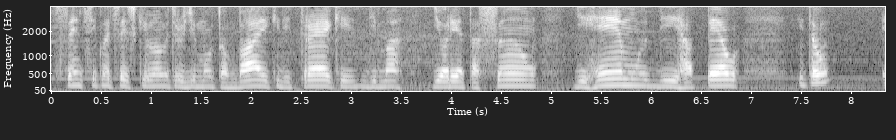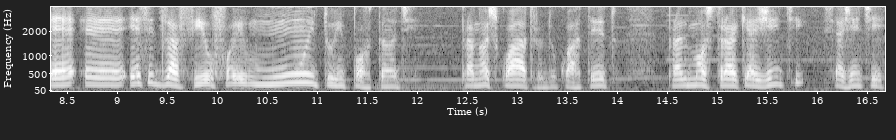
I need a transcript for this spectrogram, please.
156 quilômetros de mountain bike, de trek, de, de orientação, de remo, de rapel. Então é, é, esse desafio foi muito importante para nós quatro do quarteto, para mostrar que a gente, se a gente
